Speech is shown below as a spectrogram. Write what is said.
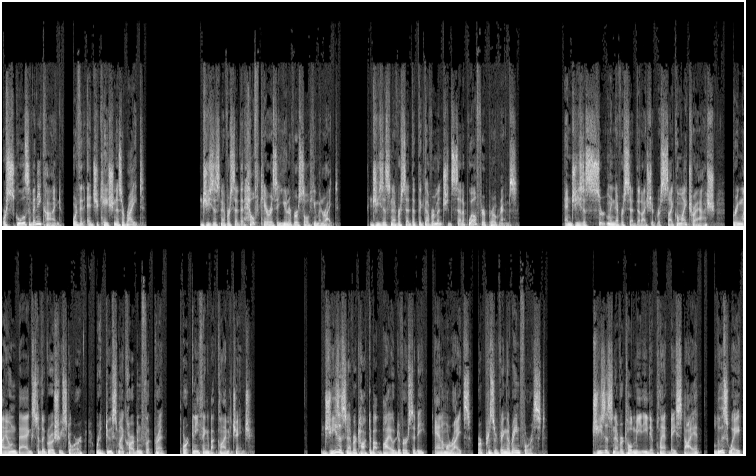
or schools of any kind, or that education is a right. Jesus never said that healthcare is a universal human right. Jesus never said that the government should set up welfare programs. And Jesus certainly never said that I should recycle my trash, bring my own bags to the grocery store, reduce my carbon footprint, or anything about climate change. Jesus never talked about biodiversity, animal rights, or preserving the rainforest. Jesus never told me to eat a plant based diet, lose weight,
